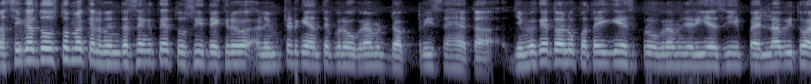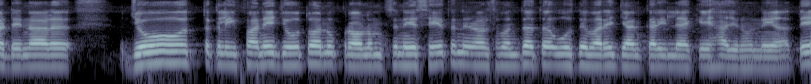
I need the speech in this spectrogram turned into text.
ਸਤਿ ਸ਼੍ਰੀ ਅਕਾਲ ਦੋਸਤੋ, ਮੈਂ ਕੁਲਵਿੰਦਰ ਸਿੰਘ ਤੇ ਤੁਸੀਂ ਦੇਖ ਰਹੇ ਹੋ ਅਨਲਿਮਟਿਡ ਗਿਆਨ ਤੇ ਪ੍ਰੋਗਰਾਮ ਡਾਕਟਰੀ ਸਹਾਇਤਾ। ਜਿਵੇਂ ਕਿ ਤੁਹਾਨੂੰ ਪਤਾ ਹੀ ਕਿ ਇਸ ਪ੍ਰੋਗਰਾਮ ਜਰੀਏ ਅਸੀਂ ਪਹਿਲਾਂ ਵੀ ਤੁਹਾਡੇ ਨਾਲ ਜੋ ਤਕਲੀਫਾਂ ਨੇ, ਜੋ ਤੁਹਾਨੂੰ ਪ੍ਰੋਬਲਮਸ ਨੇ, ਸਿਹਤ ਦੇ ਨਾਲ ਸੰਬੰਧਿਤ, ਉਸ ਦੇ ਬਾਰੇ ਜਾਣਕਾਰੀ ਲੈ ਕੇ ਹਾਜ਼ਰ ਹੁੰਨੇ ਆ ਤੇ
